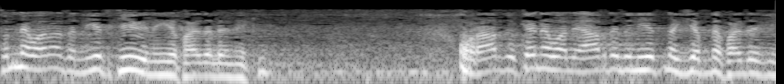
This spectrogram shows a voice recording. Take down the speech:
سننے والا تو نیت کی بھی نہیں ہے فائدہ لینے کی؟ اور آپ جو کہنے والے آپ نے بھی نیت نہ کی، اپنے فائدے کی۔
